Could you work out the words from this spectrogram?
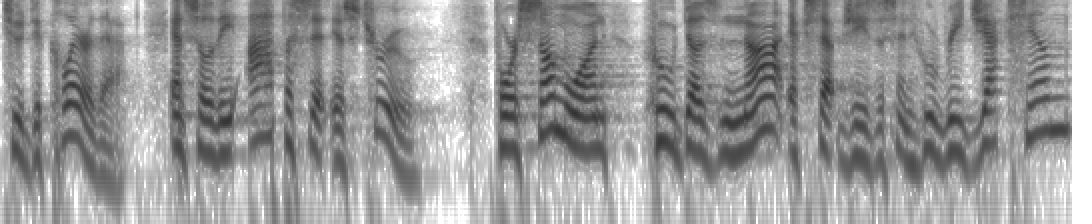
to declare that. And so the opposite is true. For someone who does not accept Jesus and who rejects him,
